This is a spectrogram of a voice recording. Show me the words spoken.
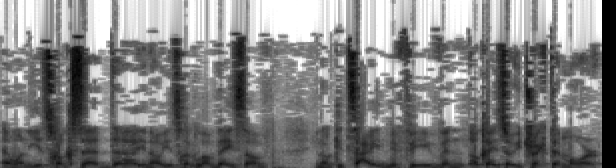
And when Yitzchak said, uh, you know, Yitzchak loved Esav, you know, Kitzayid Mifiv, and okay, so he tricked him more.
